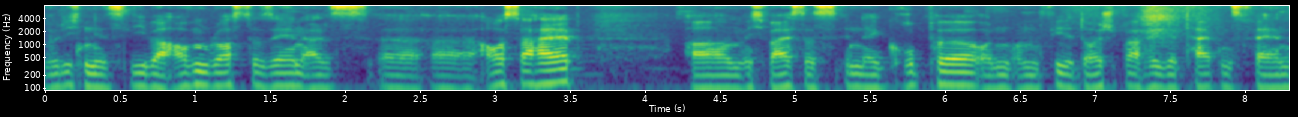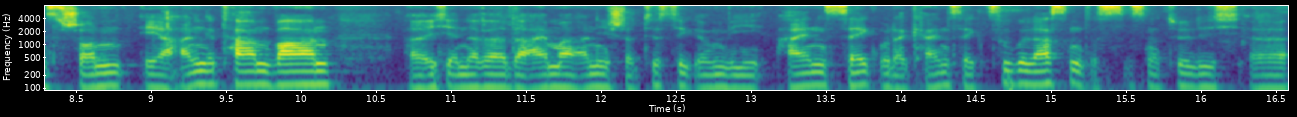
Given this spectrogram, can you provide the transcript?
würde ich ihn jetzt lieber auf dem Roster sehen als außerhalb. Ähm, ich weiß, dass in der Gruppe und, und viele deutschsprachige Titans-Fans schon eher angetan waren. Äh, ich erinnere da einmal an die Statistik, irgendwie ein Sack oder kein Sack zugelassen. Das ist natürlich äh,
